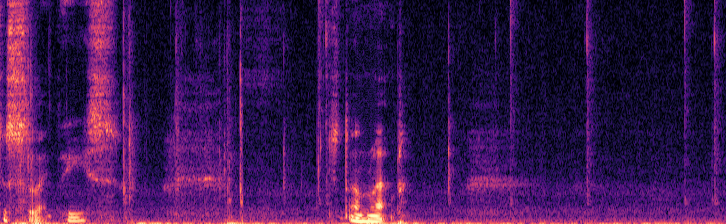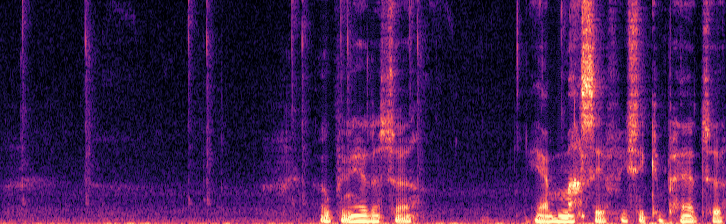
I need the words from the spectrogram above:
just select these, just unwrap. Open the editor. Yeah, massive, you see, compared to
